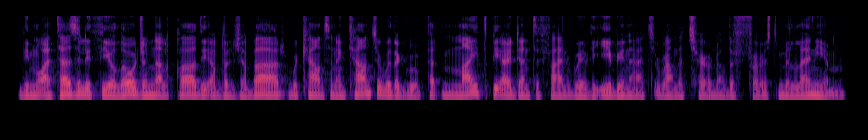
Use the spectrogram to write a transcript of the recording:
The Mu'tazili theologian Al Qadi Abdul Jabbar recounts an encounter with a group that might be identified with the Ebionites around the turn of the first millennium.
